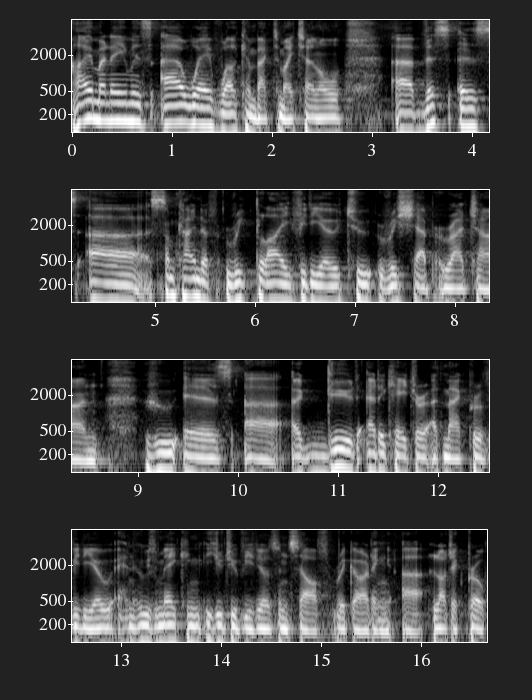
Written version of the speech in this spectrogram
Hi, my name is Airwave. Welcome back to my channel. Uh, this is uh, some kind of reply video to Rishabh Rajan, who is uh, a good educator at Mac Pro Video and who's making YouTube videos himself regarding uh, Logic Pro,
